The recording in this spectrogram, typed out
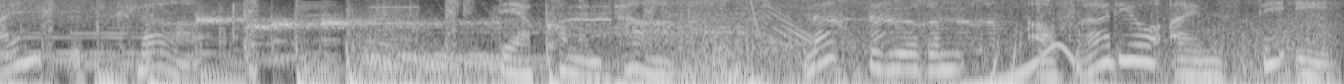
Eins ist klar. Der Kommentar. Nachzuhören auf radio1.de.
